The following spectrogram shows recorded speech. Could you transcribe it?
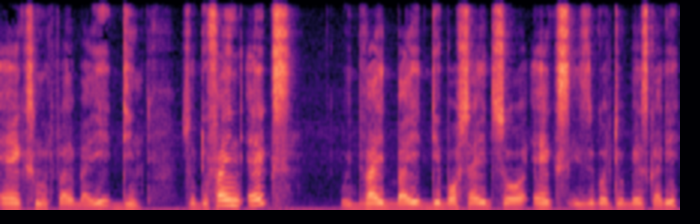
x multiplied by d. So to find x we divide by d both sides. So x is equal to basically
